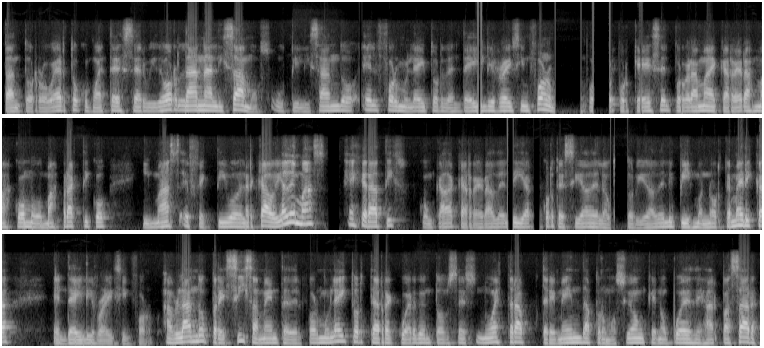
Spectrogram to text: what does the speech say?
tanto Roberto como este servidor, la analizamos utilizando el formulator del Daily Racing Form, porque es el programa de carreras más cómodo, más práctico y más efectivo del mercado. Y además es gratis con cada carrera del día, cortesía de la Autoridad del Hipismo en Norteamérica, el Daily Racing Form. Hablando precisamente del Formulator, te recuerdo entonces nuestra tremenda promoción que no puedes dejar pasar.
